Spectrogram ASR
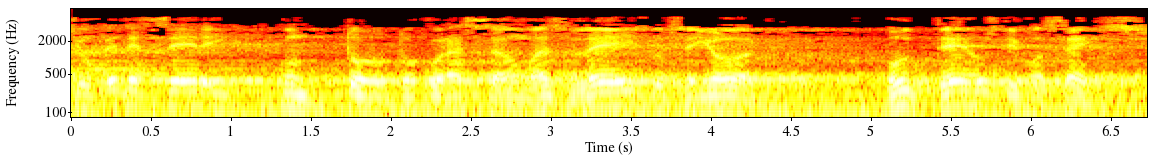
se obedecerem com todo o coração às leis do Senhor, o Deus de vocês.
